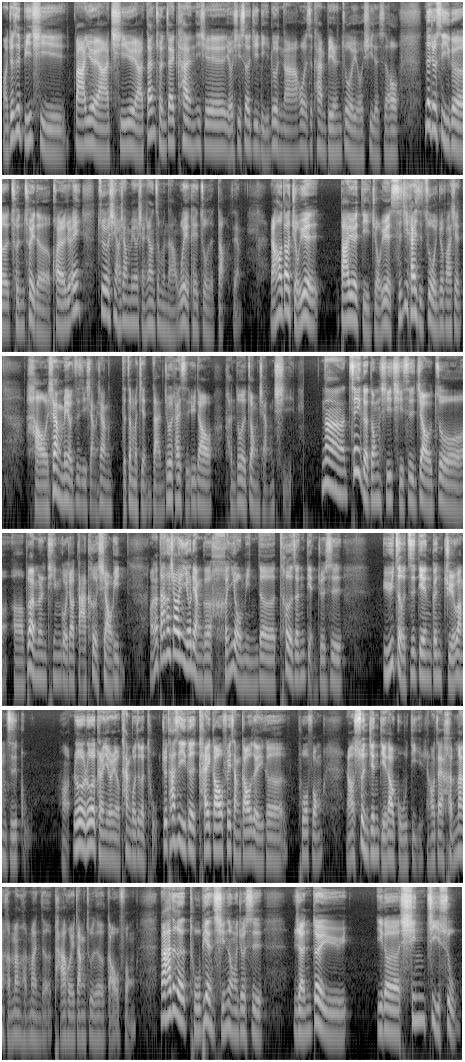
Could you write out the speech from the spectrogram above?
哦，就是比起八月啊、七月啊，单纯在看一些游戏设计理论啊，或者是看别人做游戏的时候，那就是一个纯粹的快乐，就诶，做游戏好像没有想象这么难，我也可以做得到这样。然后到九月、八月底、九月实际开始做，你就发现好像没有自己想象的这么简单，就会开始遇到很多的撞墙期。那这个东西其实叫做呃，不知道有没有人听过，叫达克效应。哦，那达克效应有两个很有名的特征点，就是愚者之巅跟绝望之谷。哦，如果如果可能有人有看过这个图，就它是一个开高非常高的一个坡峰，然后瞬间跌到谷底，然后再很慢很慢很慢的爬回当初这个高峰。那它这个图片形容的就是人对于一个新技术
